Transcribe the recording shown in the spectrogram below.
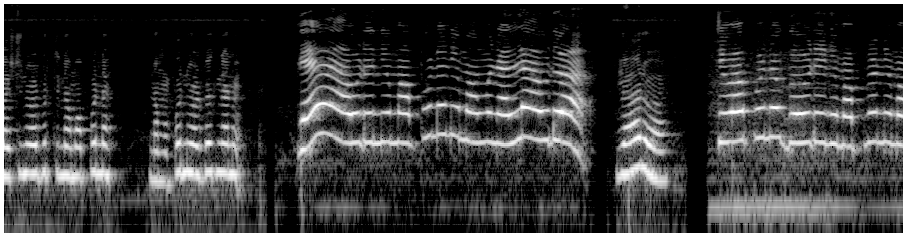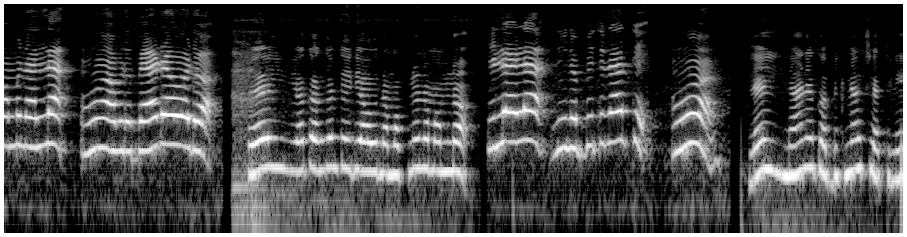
ಫಸ್ಟ್ ನೋಡ್ಬಿಡ್ತೀನಿ ನಮ್ಮ ಅಪ್ಪನ ನಮ್ಮ ಅಪ್ಪನ ನೋಡ್ಬೇಕು ನಾನು. ಯಾರು? ಹೇ ಯಾಕೆ ಹಂಗಂತ ಇದೆಯಾ ಅವ್ರು ನಮ್ಮ ಅಪ್ಪನ ನಮ್ಮ ಅಮ್ಮನ. ಲೇ ನಾನೇ ಬಿಕ್ನಾಕ್ಸಿ ಹತ್ತೀನಿ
